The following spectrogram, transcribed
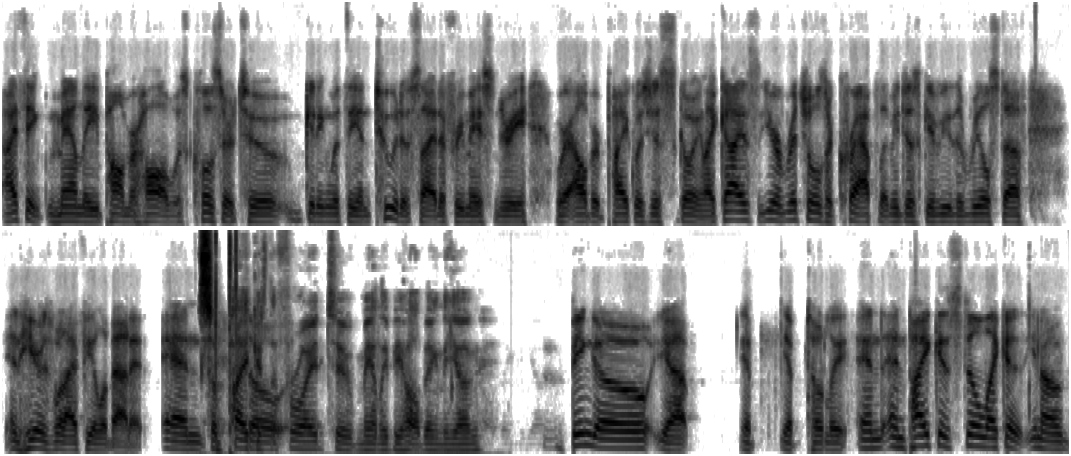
I think Manly Palmer Hall was closer to getting with the intuitive side of Freemasonry, where Albert Pike was just going like, "Guys, your rituals are crap. Let me just give you the real stuff, and here's what I feel about it." And So Pike is the Freud to Manly P. Hall being the Jung. Bingo. Yeah. Yep. Yep. Totally. And and Pike is still like a you know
